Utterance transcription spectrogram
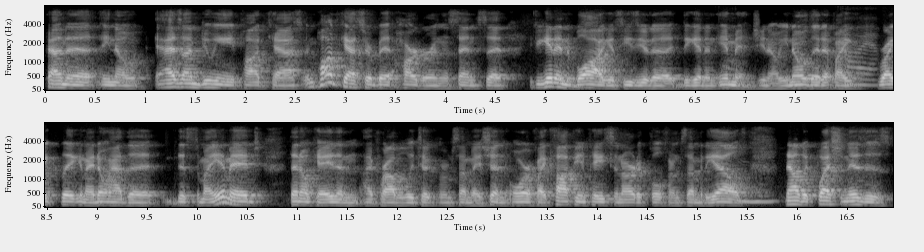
found a, you know, as I'm doing a podcast, and podcasts are a bit harder in the sense that if you get into blog, it's easier to, to get an image. You know, you know that if I oh, yeah. right click and I don't have the this to my image, then okay, then I probably took it from somebody shouldn't. Or if I copy and paste an article from somebody else. Mm-hmm. Now the question is, is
